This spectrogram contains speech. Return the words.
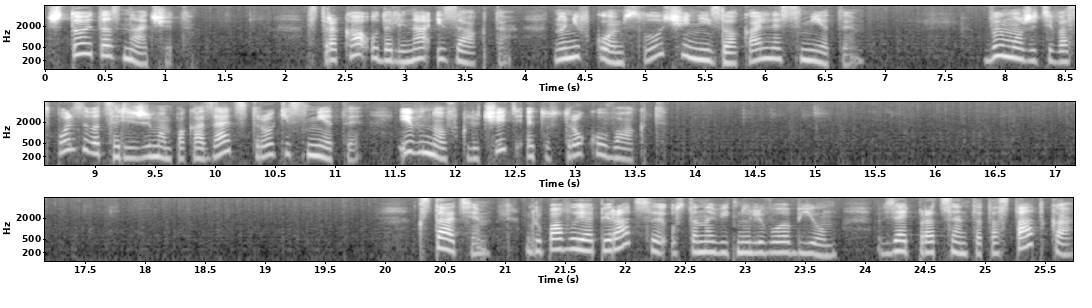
Что это значит? Строка удалена из акта, но ни в коем случае не из локальной сметы. Вы можете воспользоваться режимом «Показать строки сметы» и вновь включить эту строку в акт. Кстати, групповые операции «Установить нулевой объем», «Взять процент от остатка»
